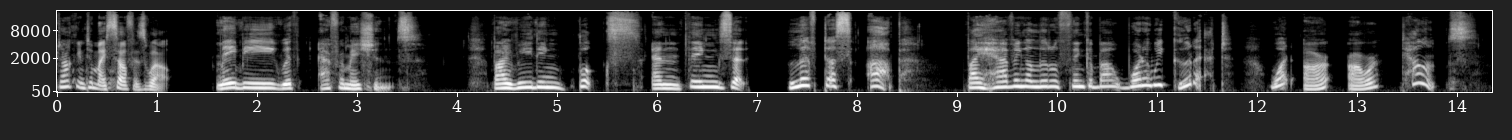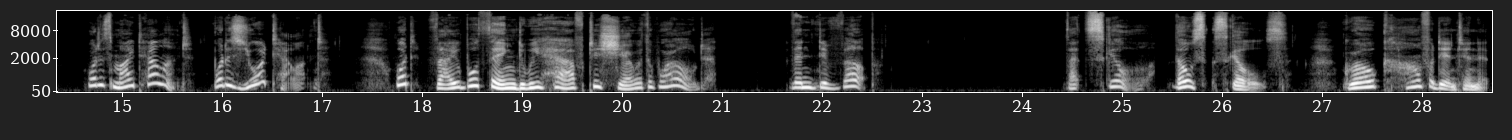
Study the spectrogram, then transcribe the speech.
Talking to myself as well. Maybe with affirmations, by reading books and things that lift us up, by having a little think about what are we good at? What are our talents? What is my talent? What is your talent? What valuable thing do we have to share with the world? Then develop that skill, those skills. Grow confident in it.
